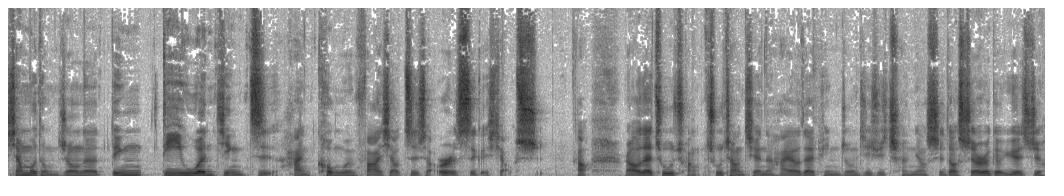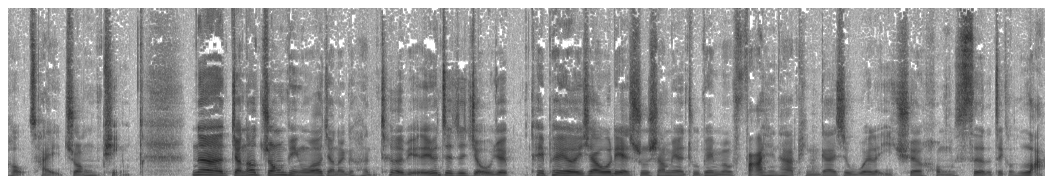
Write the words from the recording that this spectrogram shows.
橡木桶中呢，低低温静置和控温发酵至少二十四个小时。好，然后在出厂出厂前呢，还要在瓶中继续陈酿十到十二个月之后才装瓶。那讲到装瓶，我要讲到一个很特别的，因为这支酒我觉得可以配合一下我脸书上面的图片，有没有发现它的瓶盖是围了一圈红色的这个蜡？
